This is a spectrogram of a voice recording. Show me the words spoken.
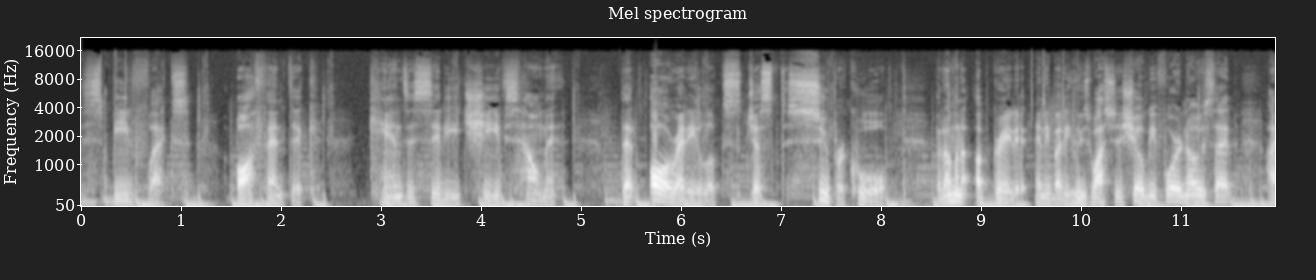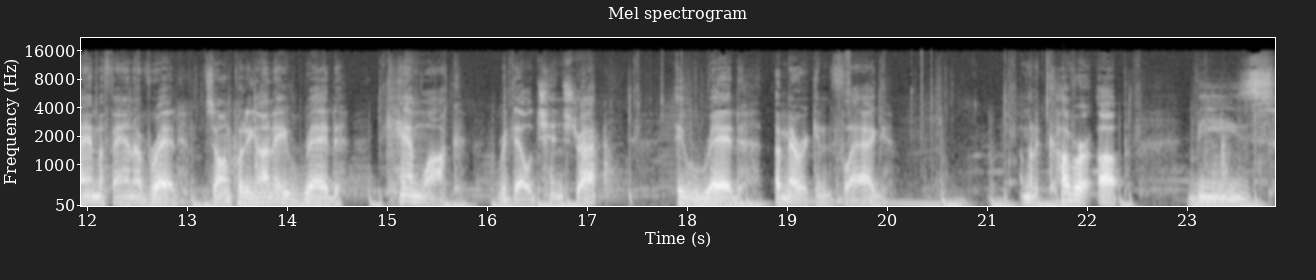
Speedflex Authentic Kansas City Chiefs helmet that already looks just super cool, but I'm gonna upgrade it. Anybody who's watched the show before knows that I am a fan of red. So I'm putting on a red Cam-Loc Riddell chin strap, a red American flag. I'm gonna cover up these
